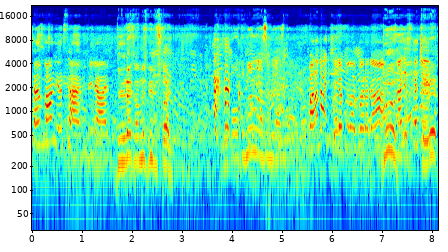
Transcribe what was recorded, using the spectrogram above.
Sen var ya sen Bilal. Düğüne kalmış bir buçuk ay. Doldurman lazım biraz daha. Bana da aynı şey yapıyorlar bu arada. ha. Dur, Sen istedin. çevir.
